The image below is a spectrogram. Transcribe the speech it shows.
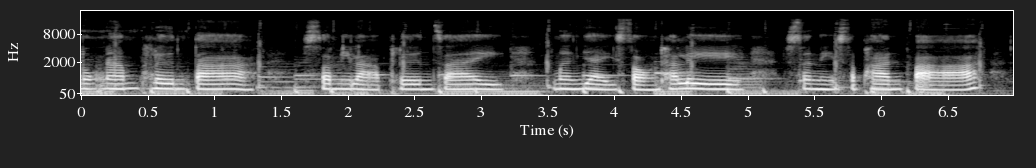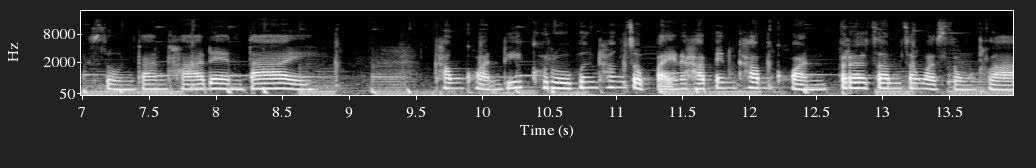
นกน้ำเพลินตา สมิลาเพลินใจ เมืองใหญ่สองทะเลสนิสะพานป่า ศูนย์การค้าแดนใต้คำขวัญที่ครูเพิ่งท่องจบไปนะคะ เป็นคำขวัญประจำจังหวัดสงขลา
